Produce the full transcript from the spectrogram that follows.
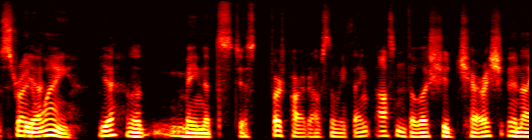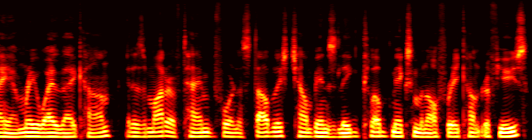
Straight Yeah. away. Yeah, and I mean, it's just first paragraph's the only thing. Aston Villa should cherish Unai Emery while they can. It is a matter of time before an established Champions League club makes him an offer he can't refuse.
